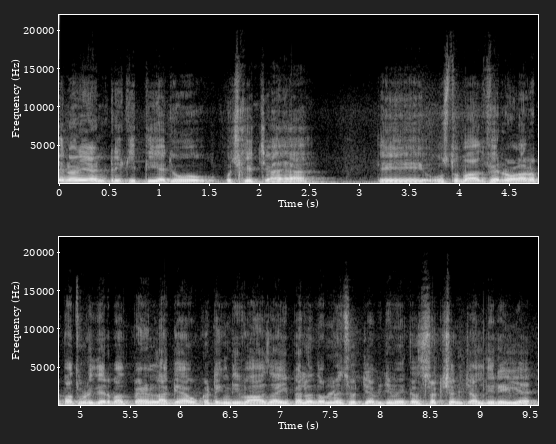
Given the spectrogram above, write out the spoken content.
ਇਹਨਾਂ ਨੇ ਐਂਟਰੀ ਕੀਤੀ ਹੈ ਜੋ ਪੁੱਛਗਿੱਛ ਆਇਆ। ਤੇ ਉਸ ਤੋਂ ਬਾਅਦ ਫਿਰ ਰੌਲਾ ਰੱਪਾ ਥੋੜੀ ਦੇਰ ਬਾਅਦ ਪੈਣ ਲੱਗ ਗਿਆ। ਉਹ ਕਟਿੰਗ ਦੀ ਆਵਾਜ਼ ਆਈ। ਪਹਿਲਾਂ ਤਾਂ ਉਹਨਾਂ ਨੇ ਸੋਚਿਆ ਵੀ ਜਿਵੇਂ ਕੰਸਟਰਕਸ਼ਨ ਚੱਲਦੀ ਰਹੀ ਹੈ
